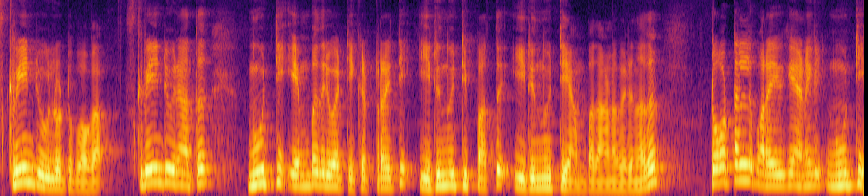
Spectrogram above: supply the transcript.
സ്ക്രീൻ ടൂവിലോട്ട് പോകാം. സ്ക്രീൻ ടൂവിനകത്ത് നൂറ്റി എൺപത് രൂപ ടിക്കറ്റ് റേറ്റ് ഇരുന്നൂറ്റി പത്ത് ഇരുന്നൂറ്റി അമ്പതാണ് വരുന്നത്. ടോട്ടൽ പറയുകയാണെങ്കിൽ നൂറ്റി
